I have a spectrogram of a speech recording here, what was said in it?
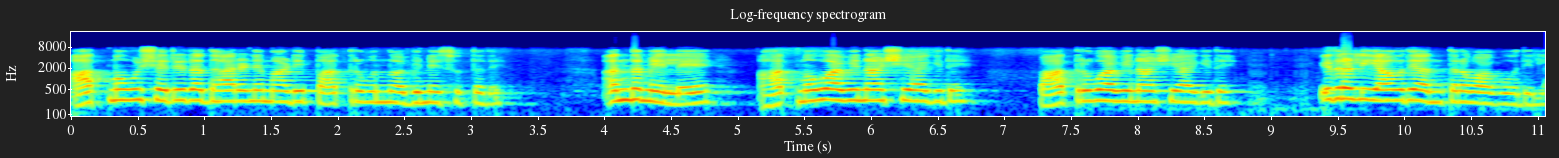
ಆತ್ಮವು ಶರೀರ ಧಾರಣೆ ಮಾಡಿ ಪಾತ್ರವನ್ನು ಅಭಿನಯಿಸುತ್ತದೆ. ಅಂದ ಮೇಲೆ ಆತ್ಮವು ಅವಿನಾಶಿಯಾಗಿದೆ, ಪಾತ್ರವೂ ಅವಿನಾಶಿಯಾಗಿದೆ. ಇದರಲ್ಲಿ ಯಾವುದೇ ಅಂತರವಾಗುವುದಿಲ್ಲ.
